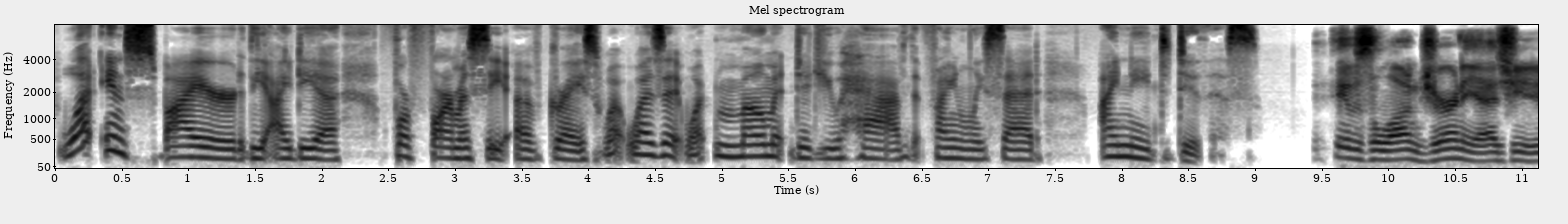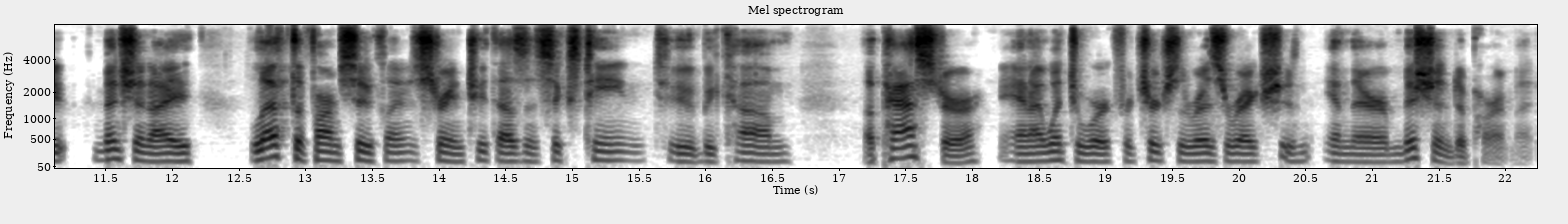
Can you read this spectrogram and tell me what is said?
What inspired the idea for Pharmacy of Grace? What was it? What moment did you have that finally said, I need to do this? It was a long journey. As you mentioned, I left the pharmaceutical industry in 2016 to become a pastor, and I went to work for Church of the Resurrection in their mission department.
